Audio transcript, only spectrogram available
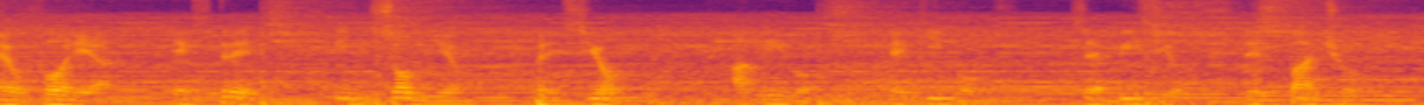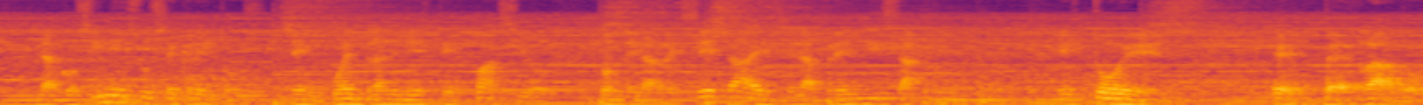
euforia, estrés, insomnio, presión, amigos, equipos, servicios, despacho. La cocina y sus secretos se encuentran en este espacio donde la receta es el aprendizaje. Esto es El Perrado,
